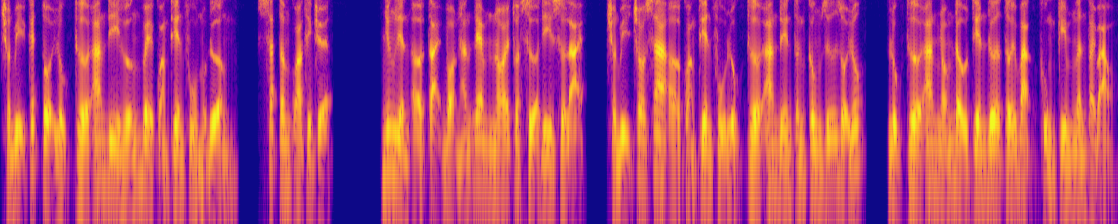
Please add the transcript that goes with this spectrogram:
chuẩn bị kết tội lục thừa an đi hướng về quảng thiên phủ một đường, sát tâm quá thị chuyện. Nhưng liền ở tại bọn hắn đem nói thuật sửa đi sửa lại, chuẩn bị cho xa ở quảng thiên phủ lục thừa an đến tấn công dữ dội lúc, lục thừa an nhóm đầu tiên đưa tới bạc cùng kim ngân tài bảo,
